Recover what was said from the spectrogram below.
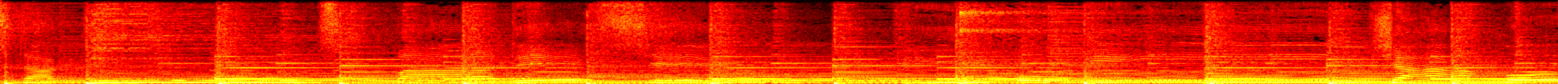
Nesta cruz padeceu e por mim já morreu,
